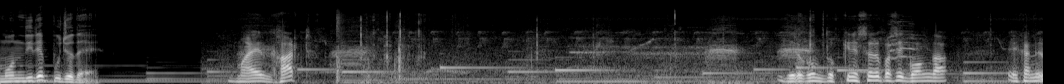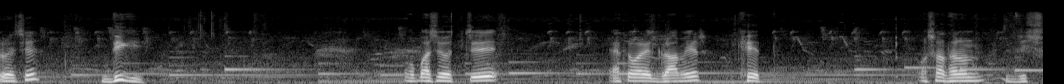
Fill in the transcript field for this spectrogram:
মন্দিরে পুজো দেয়। মায়ের ঘাট যেরকম দক্ষিণেশ্বরের পাশে গঙ্গা, এখানে রয়েছে দিঘি। ও পাশে হচ্ছে একেবারে গ্রামের ক্ষেত। অসাধারণ দৃশ্য।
